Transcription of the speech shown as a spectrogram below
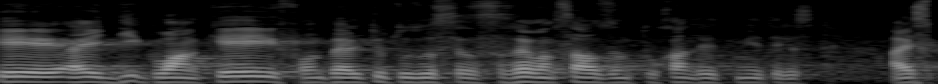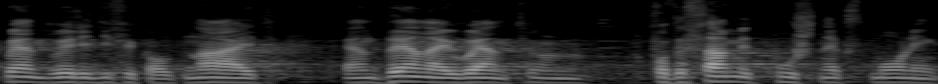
I dig 1K from the altitude of 7,200 meters. I spent very difficult night, and then I went um, for the summit push next morning.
